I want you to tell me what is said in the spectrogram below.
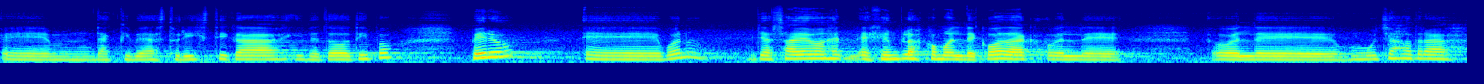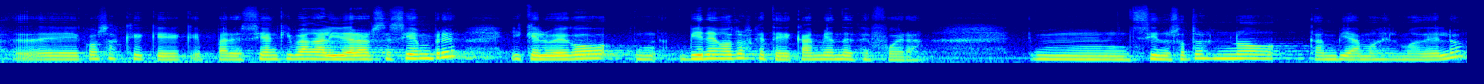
Em, de actividades turísticas y de todo tipo, pero eh, bueno, ya sabemos ejemplos como el de Kodak o el de, o el de muchas otras eh, cosas que, parecían que iban a liderarse siempre y que luego vienen otros que te cambian desde fuera. Mm, si nosotros no cambiamos el modelo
